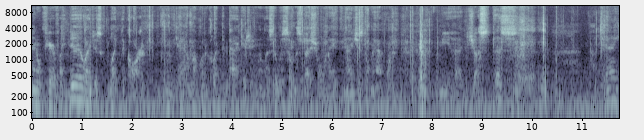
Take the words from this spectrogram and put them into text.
I don't care if I do. I just like the car. Okay, I'm not going to collect the packaging unless it was something special, and I, I just don't have one. Let me adjust this. Okay.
